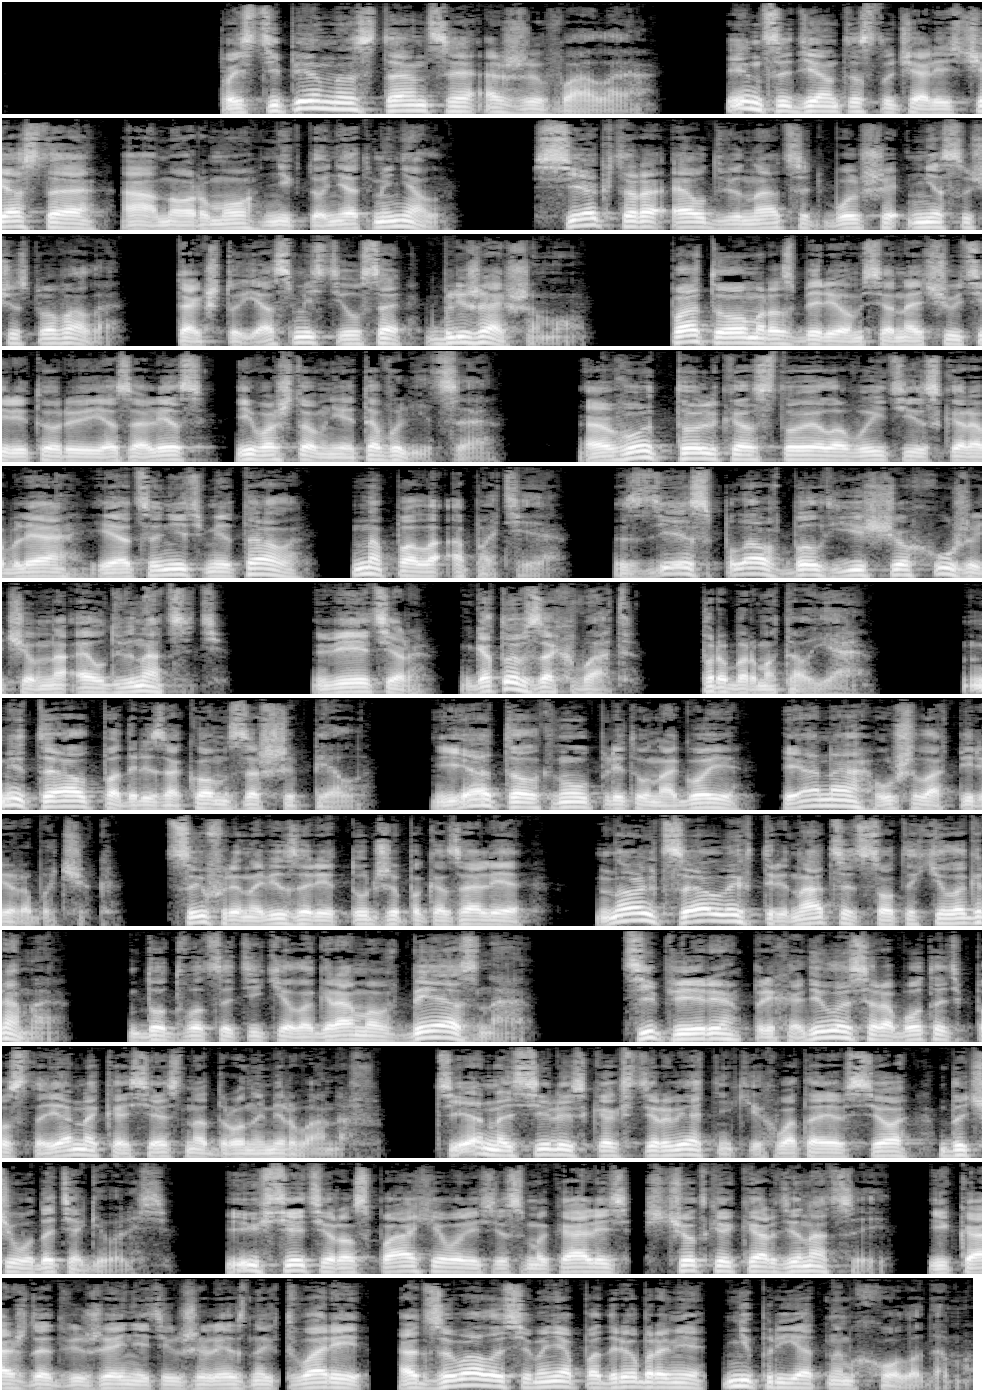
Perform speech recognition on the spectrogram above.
Постепенно станция оживала. Инциденты случались часто, а норму никто не отменял. Сектора Л-12 больше не существовало, так что я сместился к ближайшему. Потом разберемся, на чью территорию я залез и во что мне это выльется. А вот только стоило выйти из корабля и оценить металл, напала апатия. Здесь сплав был еще хуже, чем на Л-12. «Ветер, готовь захват», — пробормотал я. Металл под резаком зашипел. Я толкнул плиту ногой, и она ушла в переработчик. Цифры на визоре тут же показали 0,13 килограмма. До 20 килограммов бездна. Теперь приходилось работать, постоянно косясь на дроны Мирванов. Те носились как стервятники, хватая все, до чего дотягивались. Их сети распахивались и смыкались с четкой координацией, и каждое движение этих железных тварей отзывалось у меня под ребрами неприятным холодом.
